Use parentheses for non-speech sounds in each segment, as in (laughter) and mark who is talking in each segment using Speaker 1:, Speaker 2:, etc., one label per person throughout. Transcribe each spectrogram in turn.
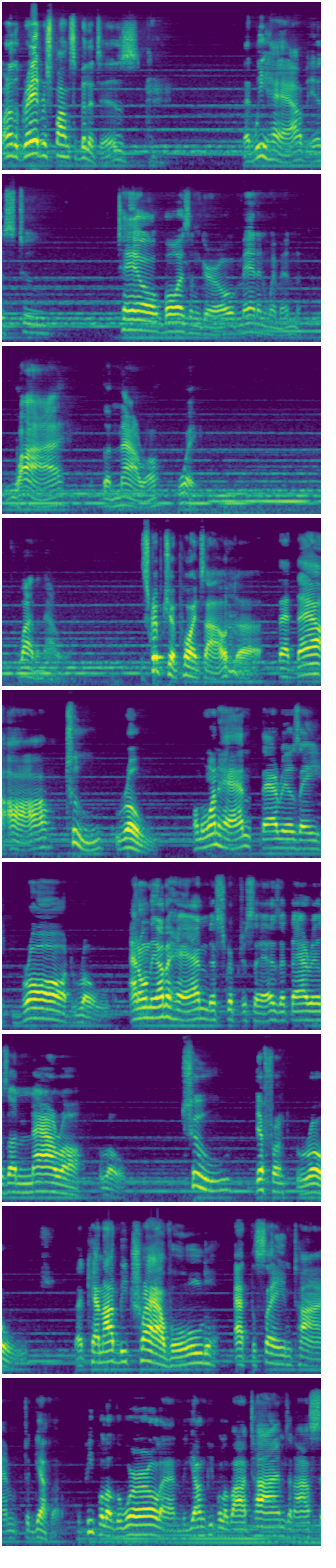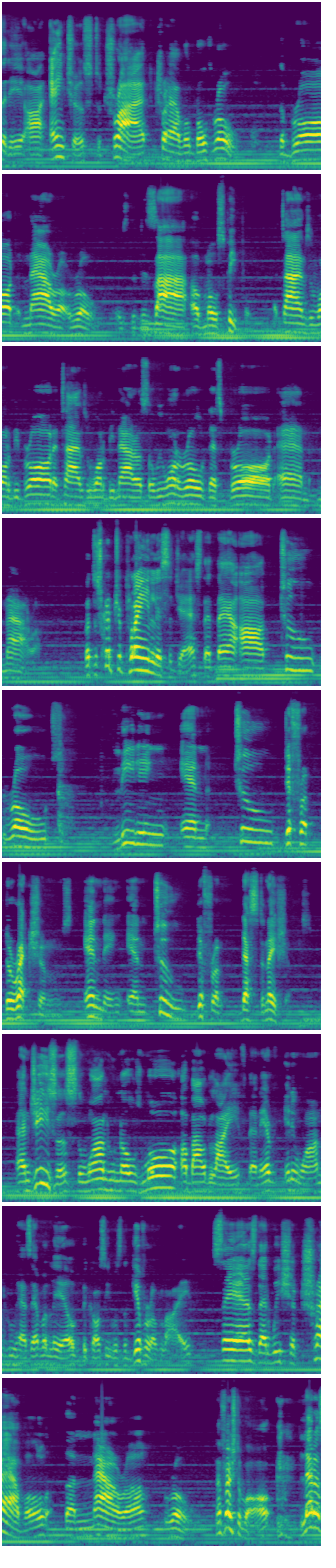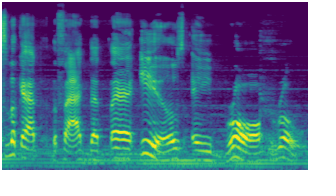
Speaker 1: One of the great responsibilities that we have is to tell boys and girls, men and women, why the narrow way. Why the narrow way? Scripture points out uh, that there are two roads. On the one hand, there is a broad road and on the other hand, the scripture says that there is a narrow road, two different roads that cannot be traveled at the same time together. The people of the world and the young people of our times and our city are anxious to try to travel both roads. The broad, narrow road is the desire of most people. At times we want to be broad, at times we want to be narrow. So we want a road that's broad and narrow. But the scripture plainly suggests that there are two roads leading in two different directions, ending in two different destinations. And Jesus, the one who knows more about life than anyone who has ever lived because he was the giver of life, says that we should travel the narrow road. Now, first of all, (clears throat) let us look at the fact that there is a broad road.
